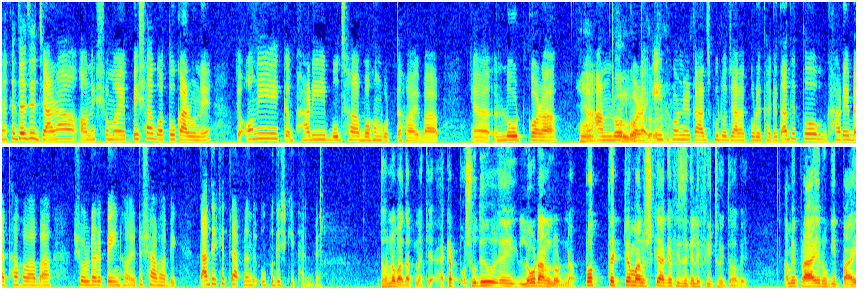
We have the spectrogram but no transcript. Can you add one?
দেখা যায় যে যারা অনেক সময় পেশাগত কারণে যে অনেক ভারী বোঝা বহন করতে হয় বা লোড করা আনলোড করা এই। ধরনের কাজগুলো যারা করে থাকে তাদের তো ঘাড়ে ব্যথা হওয়া বা শোল্ডারে পেইন হয় এটা স্বাভাবিক। তাদের ক্ষেত্রে আপনাদের উপদেশ কি থাকবে? ধন্যবাদ আপনাকে। একটা শুধু এই লোড আনলোড না প্রত্যেকটা মানুষকে আগে ফিজিক্যালি ফিট হইতে হবে। আমি প্রায় রুগী পাই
